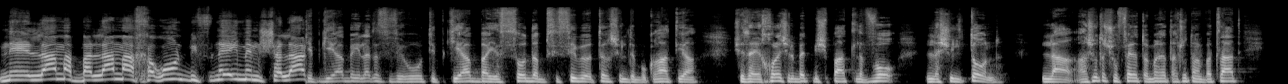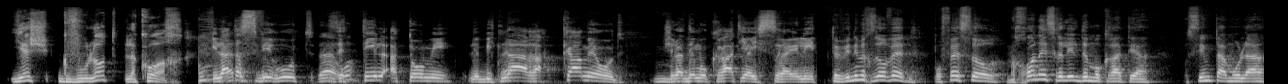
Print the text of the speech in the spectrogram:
נעלם הבלם האחרון בפני ממשלה. כי פגיעה בעילת הסבירות היא פגיעה ביסוד הבסיסי ביותר של דמוקרטיה, שזה היכולת של בית משפט לבוא לשלטון, לרשות השופטת, אומרת הרשות המבצעת, יש גבולות לכוח. עילת הסבירות זה טיל אטומי לבטנה הרכה מאוד. של הדמוקרטיה הישראלית. אתם מבינים איך זה עובד? פרופסור, מכון הישראלי לדמוקרטיה, עושים תעמולה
